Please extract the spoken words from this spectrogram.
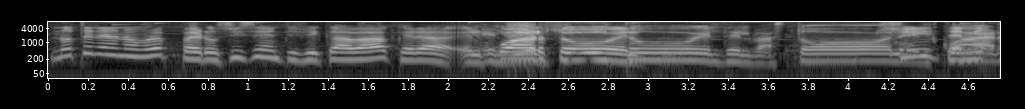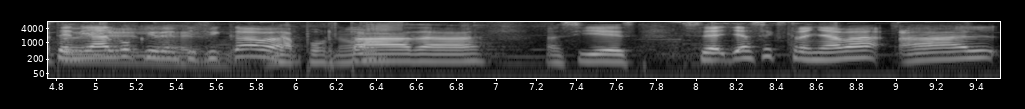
no tenía nombre, pero sí se identificaba que era el, cuarto, el, viejito, el, del bastón, Sí, el tenía- cuarto, tenía el- algo que el- identificaba, La ¿no? portada. Así es. Se- ya se extrañaba al,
